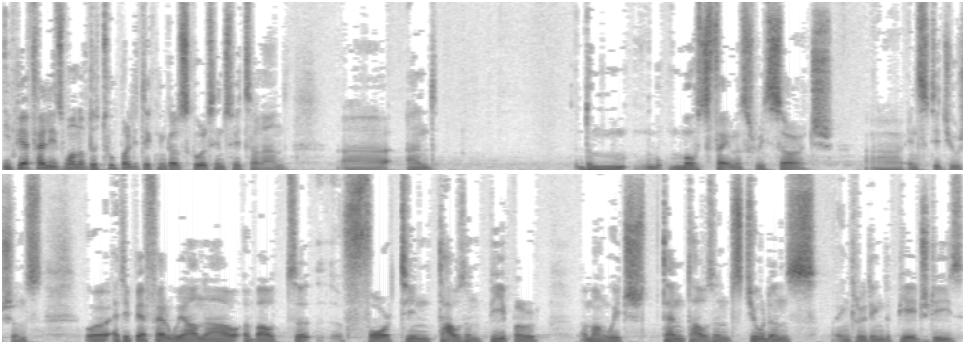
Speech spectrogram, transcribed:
EPFL is one of the two polytechnical schools in Switzerland uh, and the most famous research uh, institutions. Uh, at EPFL we are now about uh, 14,000 people, among which 10,000 students, including the PhDs,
